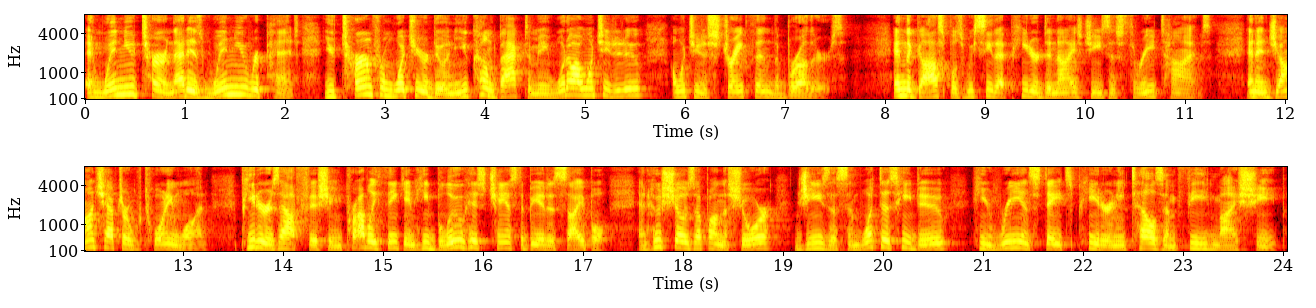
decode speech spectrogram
And when you turn, that is when you repent, you turn from what you're doing, you come back to me. What do I want you to do? I want you to strengthen the brothers. In the Gospels, we see that Peter denies Jesus three times. And in John chapter 21, Peter is out fishing, probably thinking he blew his chance to be a disciple. And who shows up on the shore? Jesus. And what does he do? He reinstates Peter and he tells him, Feed my sheep.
